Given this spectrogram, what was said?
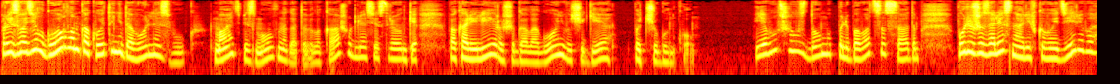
производил горлом какой-то недовольный звук. Мать безмолвно готовила кашу для сестренки, пока Лили разжигала огонь в очаге под чугунком. Я вышел из дома полюбоваться садом. Поле же залез на оливковое дерево,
